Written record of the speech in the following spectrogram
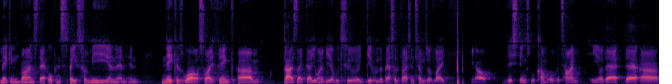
making runs that open space for me and, and, and Nick as well. So I think um, guys like that, you want to be able to give them the best advice in terms of like, you know, these things will come over time. You know that that uh,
